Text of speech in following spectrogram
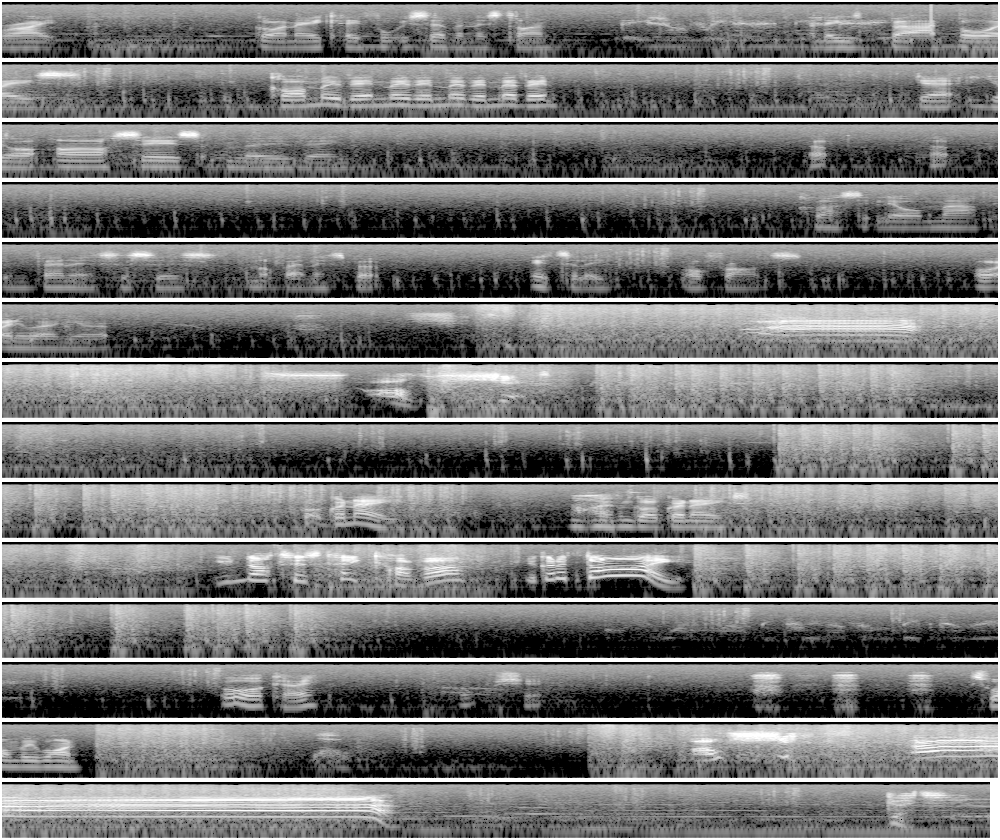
Right. Got an AK-47 this time. And these bad boys. Come on, move in, move in, move in, move in. Get your asses moving. Up, up. Classic little map in Venice, this is. Not Venice, but Italy or France. Or anywhere in Europe. Shit. Ah! Oh shit! Got a grenade. No, I haven't got a grenade. You nutters, take cover! You're gonna die! Oh, okay. Oh, shit. It's 1v1. Whoa. Oh, shit! Ah! Good.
